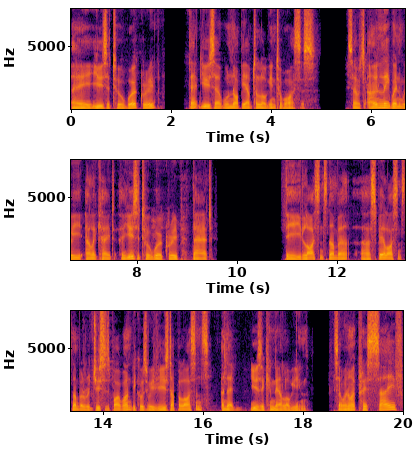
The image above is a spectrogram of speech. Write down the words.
a user to a work group, that user will not be able to log into YSCIS. So it's only when we allocate a user to a work group that the license number uh, spare license number reduces by one because we've used up a license and that user can now log in. So when I press save,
